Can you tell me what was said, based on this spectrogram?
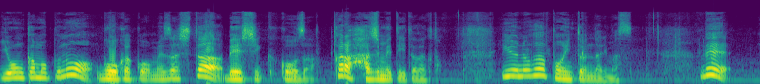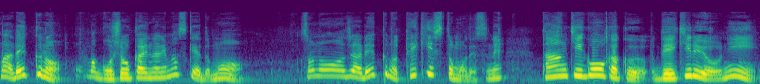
4科目の合格を目指したベーシック講座から始めていただくというのがポイントになります。で、まあ、レックの、まあ、ご紹介になりますけれどもそのじゃあレックのテキストもですね短期合格できるように、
